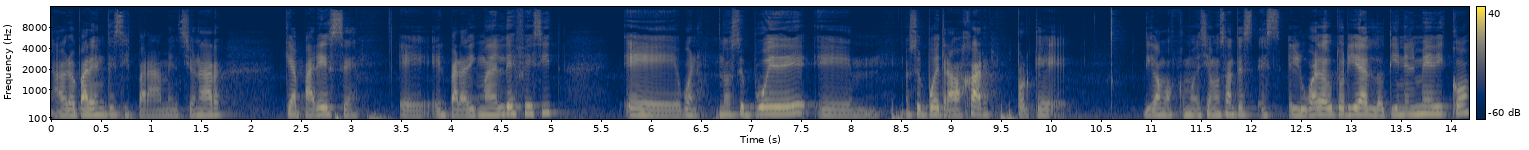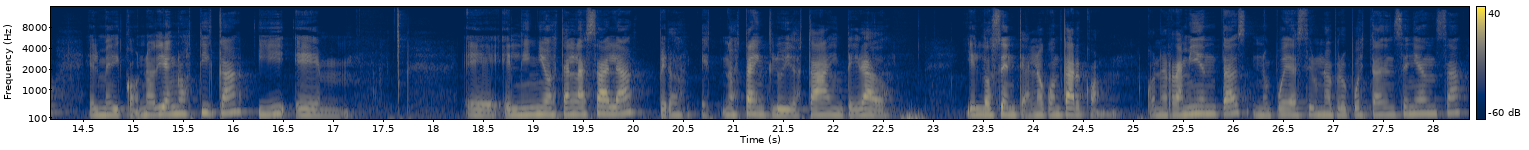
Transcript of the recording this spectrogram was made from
abro paréntesis para mencionar que aparece el paradigma del déficit, bueno, no se puede, no se puede trabajar, porque digamos, como decíamos antes, es el lugar de autoridad lo tiene el médico, el médico no diagnostica y em, eh, el niño está en la sala, pero no está incluido, está integrado. Y el docente, al no contar con, con herramientas, no puede hacer una propuesta de enseñanza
